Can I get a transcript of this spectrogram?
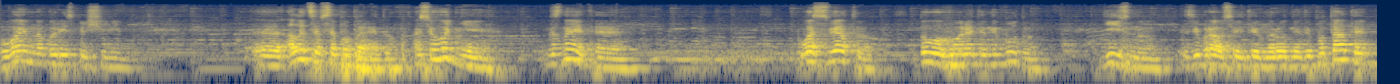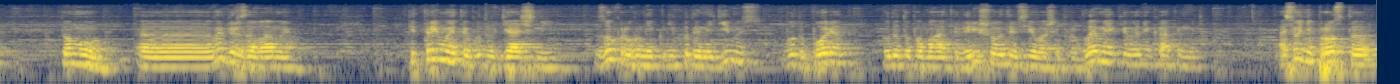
буваємо на Бориспільщині. Е, Але це все попереду. А сьогодні, ви знаєте, у вас свято, довго говорити не буду. Дійсно, зібрався йти в народні депутати, тому е, вибір за вами. Підтримуйте, буду вдячний. З округу нікуди не дінусь, буду поряд, буду допомагати вирішувати всі ваші проблеми, які виникатимуть. А сьогодні просто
